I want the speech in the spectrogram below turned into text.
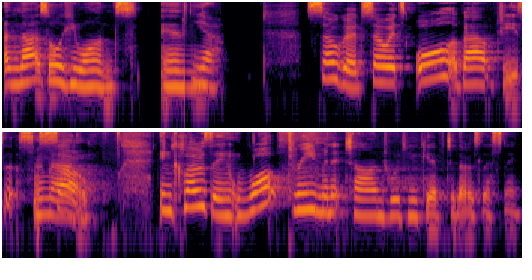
And that's all he wants. And yeah. So good. So it's all about Jesus. Amen. So in closing, what three minute challenge would you give to those listening?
